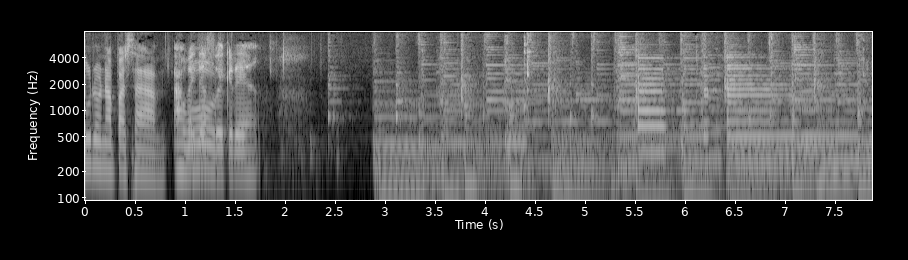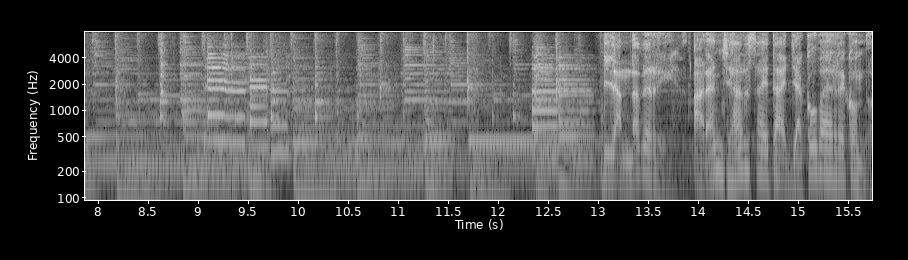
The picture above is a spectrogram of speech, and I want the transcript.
ona pasa. Baita Agur. zuek ere. Landa berri, Arantxa Arza eta Jakoba Errekondo.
